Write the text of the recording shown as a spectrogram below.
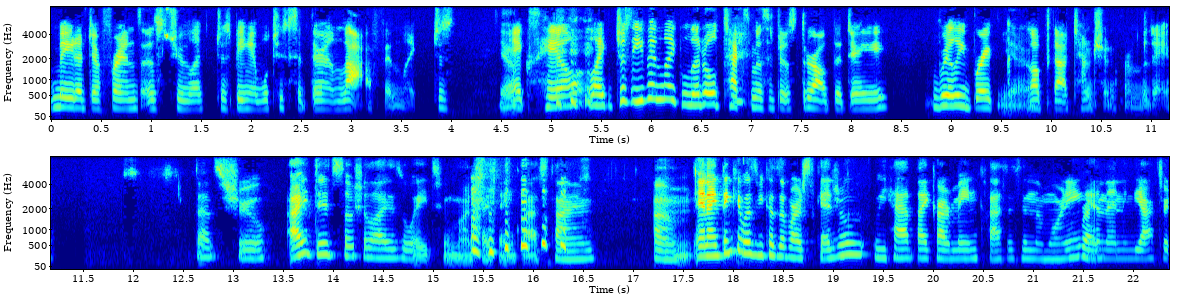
made a difference as to like just being able to sit there and laugh and like just yep. exhale like just even like little text messages throughout the day really break yeah. up that tension from the day that's true i did socialize way too much i think last time um, and I think it was because of our schedule. We had like our main classes in the morning, right. and then in the after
